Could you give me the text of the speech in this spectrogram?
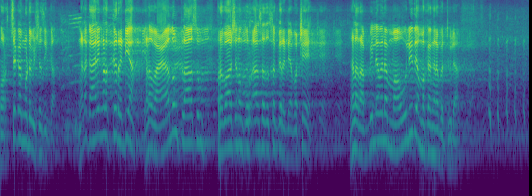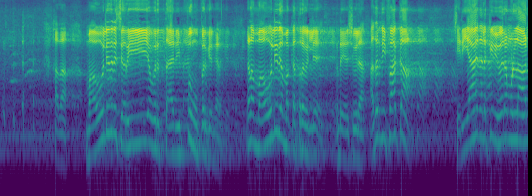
കുറച്ചൊക്കെ അങ്ങോട്ട് വിശ്വസിക്കാം. നിങ്ങളെ കാര്യങ്ങളൊക്കെ റെഡിയാ നിങ്ങളെ വയലും ക്ലാസ്സും പ്രഭാഷണം ഖുർആൻ സദസ്സൊക്കെ റെഡിയാ പക്ഷേ നിങ്ങളെ റബ്ബിലവലെ മൗലിദ് നമുക്ക് അങ്ങനെ പറ്റൂല. അതാ മൗലിദിന് ചെറിയ ഒരു തരിപ്പ് മൂപ്പർക്ക് എങ്ങനെ നിങ്ങളെ മൗലിദ് നമുക്ക് അത്ര വലിയ യേശുല അതൊരു നിഫാക്ക. ശരിയായ നിലയ്ക്ക് വിവരമുള്ള ആൾ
